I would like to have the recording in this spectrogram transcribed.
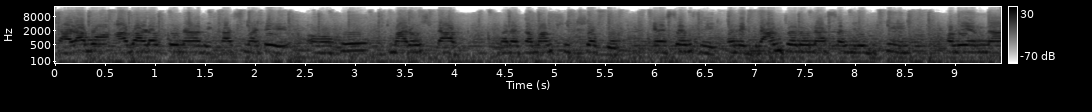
શાળામાં આ બાળકોના વિકાસ માટે હું મારો સ્ટાફ મારા તમામ શિક્ષકો એસએમસી અને ગ્રામજનોના સહયોગથી અમે એમના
